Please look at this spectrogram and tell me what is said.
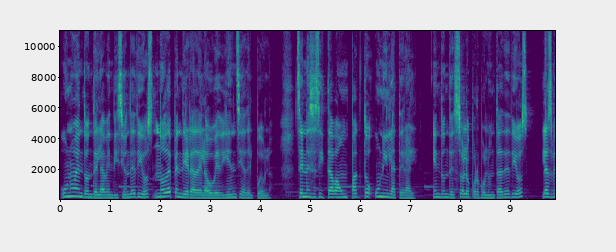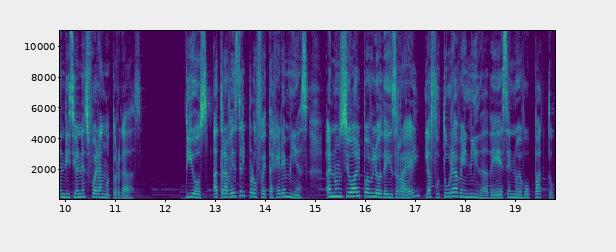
uno en donde la bendición de Dios no dependiera de la obediencia del pueblo. Se necesitaba un pacto unilateral, en donde solo por voluntad de Dios las bendiciones fueran otorgadas. Dios, a través del profeta Jeremías, anunció al pueblo de Israel la futura venida de ese nuevo pacto.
